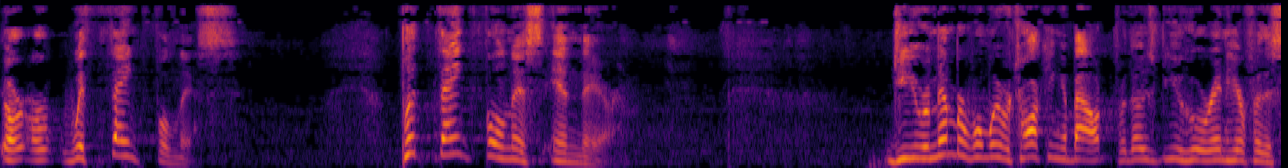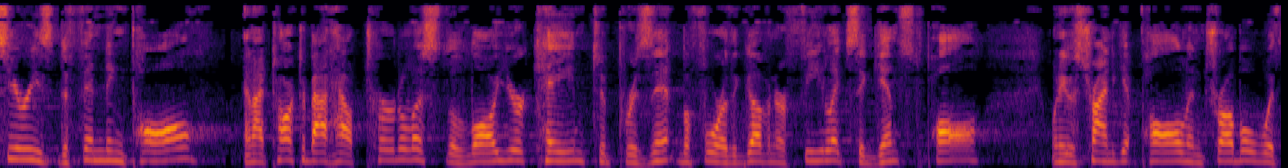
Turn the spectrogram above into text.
Or, or with thankfulness. Put thankfulness in there. Do you remember when we were talking about, for those of you who are in here for the series Defending Paul, and I talked about how Tertullus, the lawyer, came to present before the governor Felix against Paul when he was trying to get Paul in trouble with,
